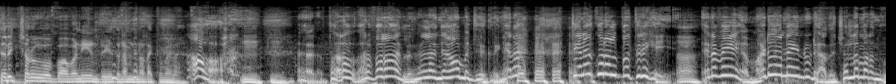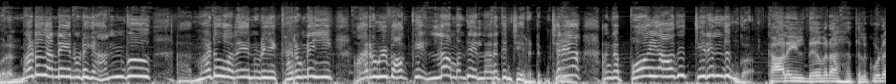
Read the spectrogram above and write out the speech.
திருச்சொருவ பவனி இன்றைய தினம் நடக்கும் என. பரவாயில்ல. நல்லா ஞாபகம் வச்சிருக்கிறீங்க. ஏன்னா, தினக்குரல் பத்திரிகை. எனவே மடு அன்னையனுடைய அதை சொல்ல மறந்து மடு அன்னையனுடைய அன்பு மடு அன்னையனுடைய கருணை அருள் வாக்கு எல்லாம் வந்து எல்லாருக்கும் சேரட்டும். சரியா? அங்க போயாவது தெரிந்துங்க. காலையில் தேவராகத்தில் கூட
